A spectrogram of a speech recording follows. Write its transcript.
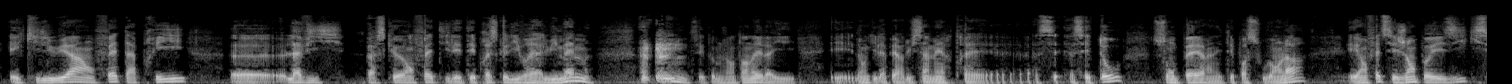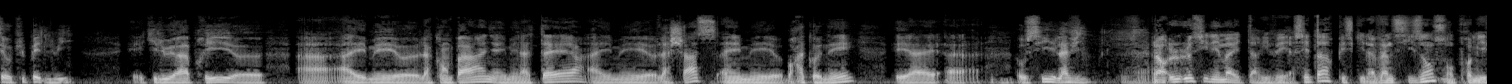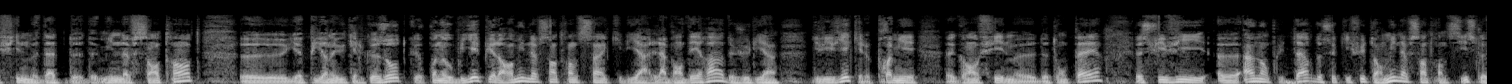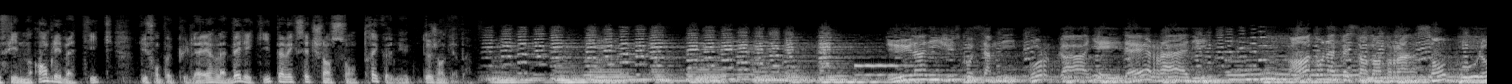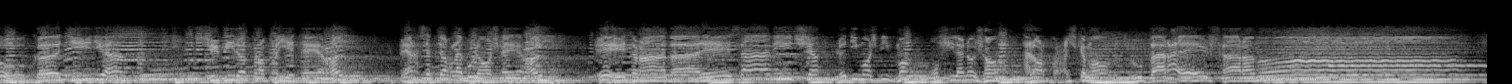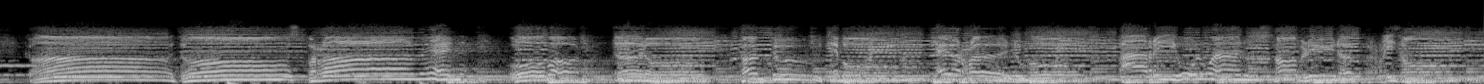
et qui lui a en fait appris euh, la vie parce qu'en en fait il était presque livré à lui-même. C'est comme j'entendais là, il, et donc il a perdu sa mère très assez, tôt. Son père n'était pas souvent là Et en fait, c'est Jean Poésie qui s'est occupé de lui et qui lui a appris euh, à, aimer euh, la campagne, à aimer la terre, à aimer euh, la chasse, à aimer braconner et aussi la vie. Alors le cinéma est arrivé assez tard puisqu'il a 26 ans. Son premier film date de, de 1930. Euh, et puis il y en a eu quelques autres qu'on a oubliés. Puis alors en 1935 il y a La Bandera de Julien Duvivier qui est le premier euh, grand film de ton père, euh, suivi euh, un an plus tard de ce qui fut en 1936 le film emblématique du Fonds populaire La Belle Équipe avec cette chanson très connue de Jean Gabin. Du lundi jusqu'au samedi pour gagner des radis. Quand on a fait sans entrain son boulot quotidien, subit le propriétaire, percepteur la boulangère, et trimballer sa vie de chien. Le dimanche vivement, on file à nos gens, alors brusquement tout paraît charmant. Quand on se promène au bord de l'eau, comme tout est beau. Au loin nous semble une prison.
